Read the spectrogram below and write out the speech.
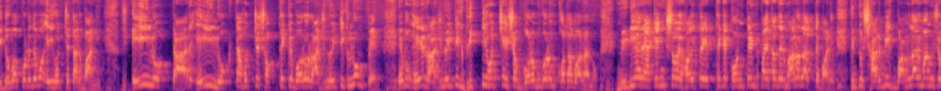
বিধবা করে দেবো, এই হচ্ছে তার বাণী। এই লোকটার, এই লোকটা হচ্ছে সব থেকে বড় রাজনৈতিক লুম্পেন এবং এর রাজনৈতিক ভিত্তি হচ্ছে এইসব গরম গরম কথা বানানো। মিডিয়ার একাংশ হয়তো এর থেকে কন্টেন্ট পায় তাদের ভালো লাগতে পারে। কিন্তু সার্বিক বাংলার মানুষও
